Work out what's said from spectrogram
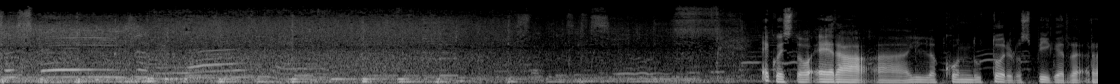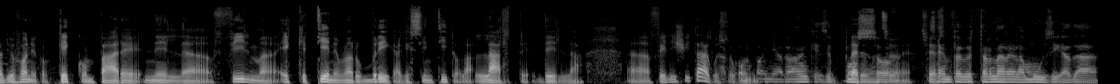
sospeso nell'aria. E questo era uh, il conduttore, lo speaker radiofonico che compare nel film e che tiene una rubrica che si intitola L'arte della uh, felicità. Questo Accompagnato con... anche, se posso, certo. sempre per tornare alla musica, da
